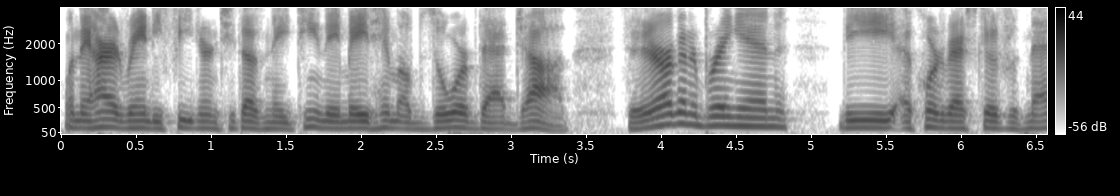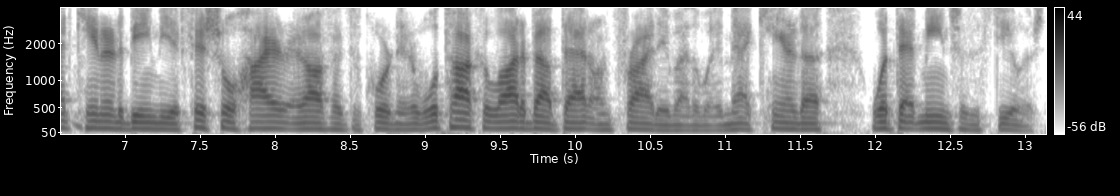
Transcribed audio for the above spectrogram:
when they hired Randy Fichtner in 2018. They made him absorb that job. So they are going to bring in the quarterback's coach with Matt Canada being the official hire at offensive coordinator. We'll talk a lot about that on Friday, by the way. Matt Canada, what that means for the Steelers.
